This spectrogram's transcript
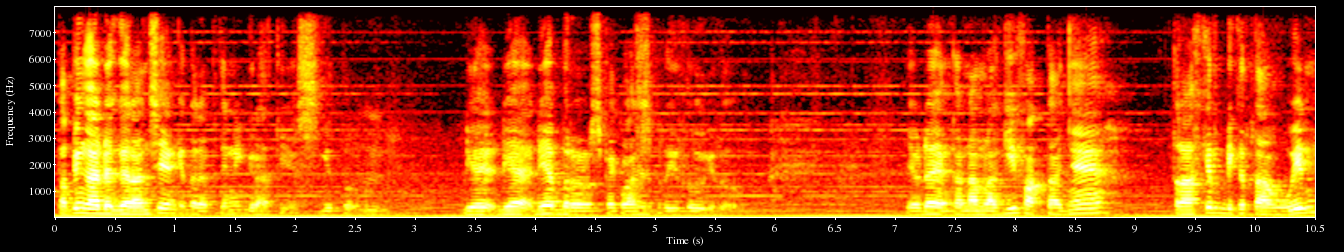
tapi nggak ada garansi yang kita dapetin ini gratis gitu dia dia dia berspekulasi seperti itu gitu ya udah yang keenam lagi faktanya terakhir diketahuin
